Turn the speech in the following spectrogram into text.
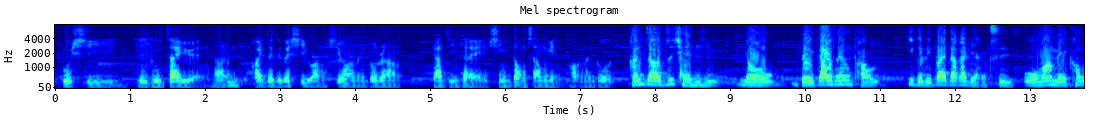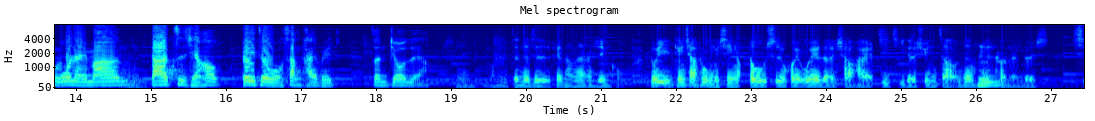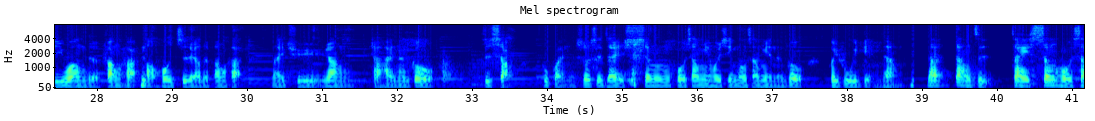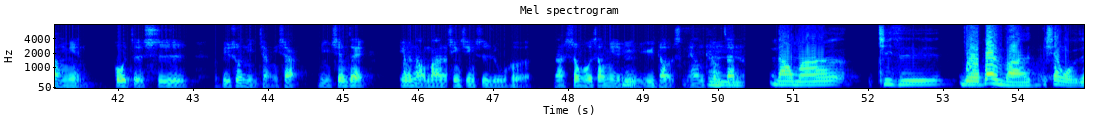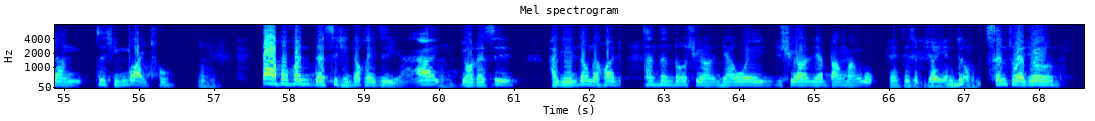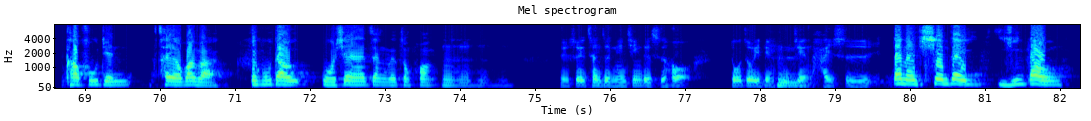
不惜路途再远，那怀着这个希望，希望能够让家境在行动上面，好能够。很早之前有北高这样跑一个礼拜大概两次，我妈没空，我奶妈搭自强号背着我上台北针灸这样。是，真的是非常非常辛苦。所以天下父母心都是会为了小孩积极的寻找任何可能的。希望的方法，好或治疗的方法，来去让小孩能够至少，不管说是在生活上面或行动上面能够恢复一点这样。那这样子在生活上面，或者是比如说你讲一下你现在因为脑麻的情形是如何？那生活上面遇遇到什么样的挑战呢？脑麻其实有办法像我这样自行外出，嗯。大部分的事情都可以自己来啊，有的是很严重的话，三餐都需要人家喂，需要人家帮忙。对，这是比较严重。生出来就靠复健才有办法恢复到我现在这样的状况。嗯嗯嗯嗯。对，所以趁着年轻的时候多做一点复健，还是、嗯。当然，现在已经到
